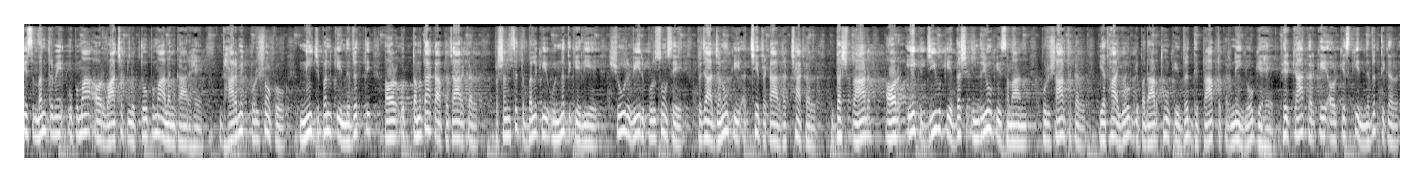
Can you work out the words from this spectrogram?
इस मंत्र में उपमा और वाचक् लुप्तोपमा अलंकार है। धार्मिक पुरुषों को नीचपन की निवृत्ति और उत्तमता का प्रचार कर प्रशंसित बल की उन्नति के लिए शूरवीर पुरुषों से प्रजाजनों की अच्छे प्रकार रक्षा कर दश प्राण और एक जीव के दश इंद्रियों के समान पुरुषार्थ कर यथा योग्य पदार्थों की वृद्धि प्राप्त करने योग्य है। फिर क्या करके और किसकी निवृत्ति कर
